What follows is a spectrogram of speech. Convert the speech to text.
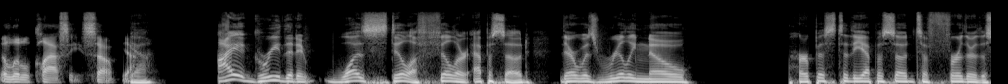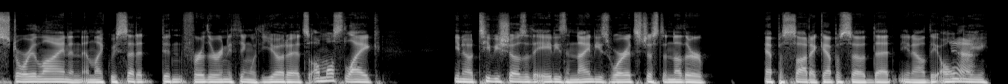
a little classy. So yeah, Yeah. I agree that it was still a filler episode. There was really no purpose to the episode to further the storyline. And, and like we said, it didn't further anything with Yoda. It's almost like, you know, TV shows of the 80s and 90s where it's just another episodic episode that, you know, the only.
